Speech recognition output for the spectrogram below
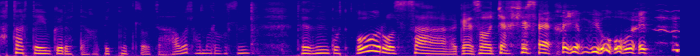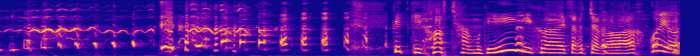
Татар дэвгэрät байгаа биднэд л заавал хамар оглоно. Тэгэнгүүт өөр улсаа гэж сууж ах шиг сайхан юм юу вэ? гэдгийг хорч хамгийн их ойлгож байгаа байхгүй юу?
